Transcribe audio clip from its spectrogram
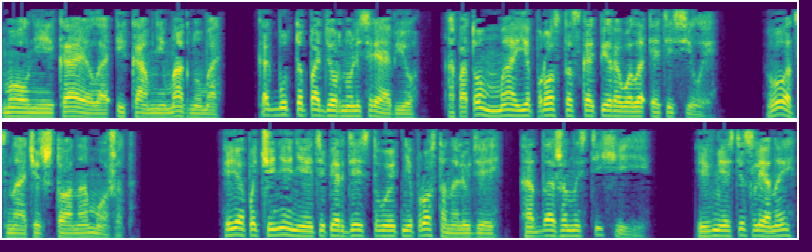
Молнии Кайла и камни Магнума как будто подернулись рябью, а потом Майя просто скопировала эти силы. Вот значит, что она может. Ее подчинение теперь действует не просто на людей, а даже на стихии. И вместе с Леной,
